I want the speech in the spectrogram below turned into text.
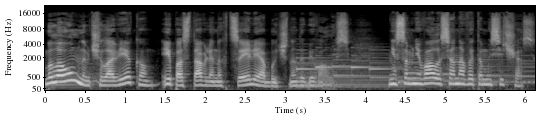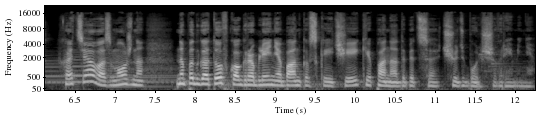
была умным человеком и поставленных целей обычно добивалась. Не сомневалась она в этом и сейчас. Хотя, возможно, на подготовку ограбления банковской ячейки понадобится чуть больше времени.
